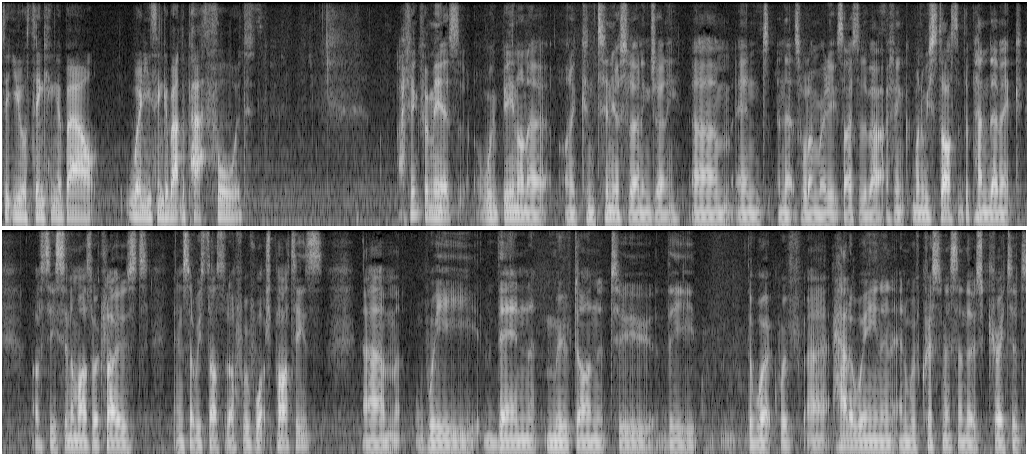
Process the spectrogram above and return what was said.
that you're thinking about when you think about the path forward? I think for me, it's we've been on a on a continuous learning journey, um, and and that's what I'm really excited about. I think when we started the pandemic, obviously cinemas were closed, and so we started off with watch parties. Um, we then moved on to the the work with uh, Halloween and, and with Christmas and those created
